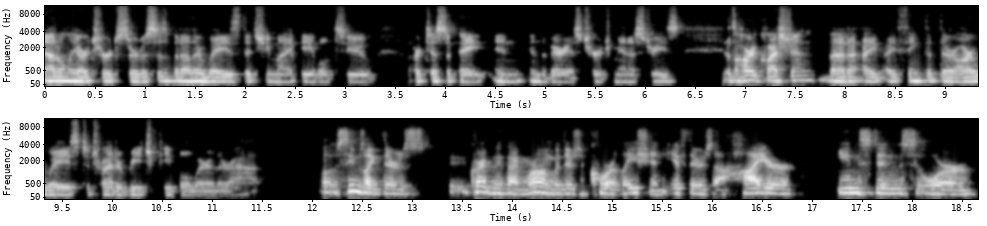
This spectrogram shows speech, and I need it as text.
not only our church services but other ways that you might be able to participate in in the various church ministries it's a hard question but i, I think that there are ways to try to reach people where they're at well it seems like there's correct me if i'm wrong but there's a correlation if there's a higher instance or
